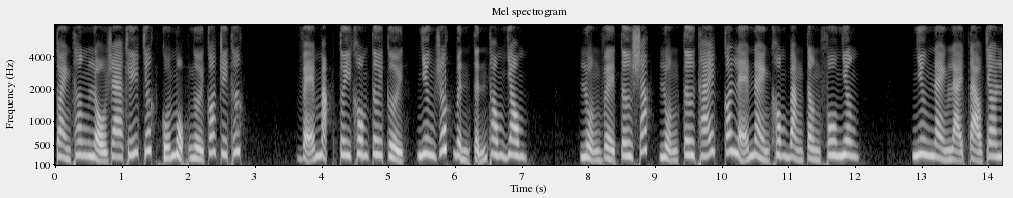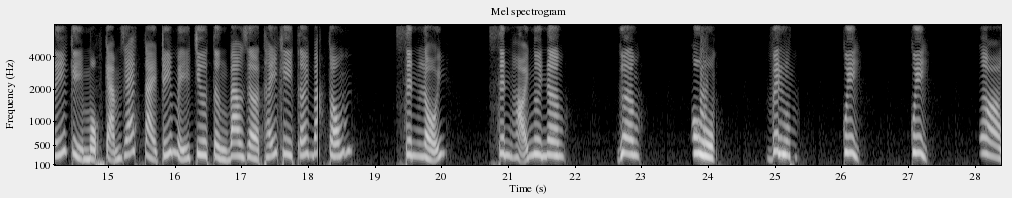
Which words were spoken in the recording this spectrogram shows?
Toàn thân lộ ra khí chất của một người có tri thức. Vẻ mặt tuy không tươi cười, nhưng rất bình tĩnh thông dong. Luận về tư sắc, luận tư thái, có lẽ nàng không bằng Tần phu nhân. Nhưng nàng lại tạo cho Lý Kỳ một cảm giác tài trí mỹ chưa từng bao giờ thấy khi tới Bắc Tống. "Xin lỗi, xin hỏi ngươi nương?" Gơn. U. Vinh. Quy. Quy. Ờ.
